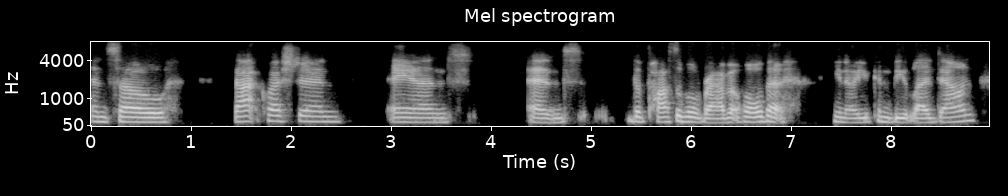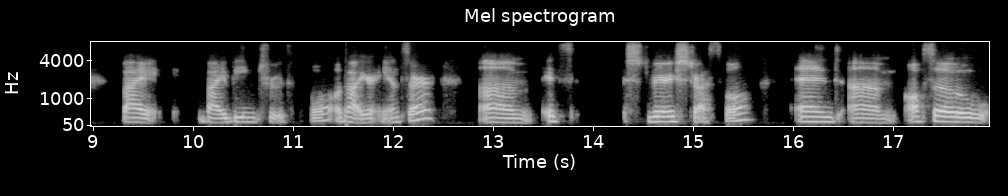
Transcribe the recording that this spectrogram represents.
and so that question and and the possible rabbit hole that you know you can be led down by by being truthful about your answer. Um, it's very stressful. And um, also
